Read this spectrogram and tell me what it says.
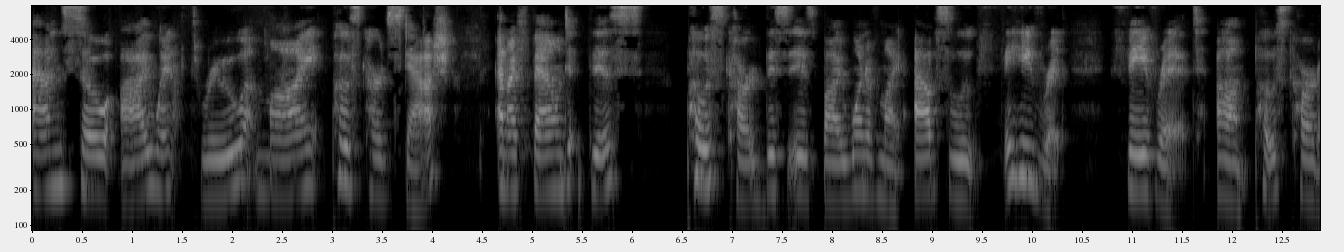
and so I went through my postcard stash and I found this postcard. This is by one of my absolute favorite, favorite um, postcard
